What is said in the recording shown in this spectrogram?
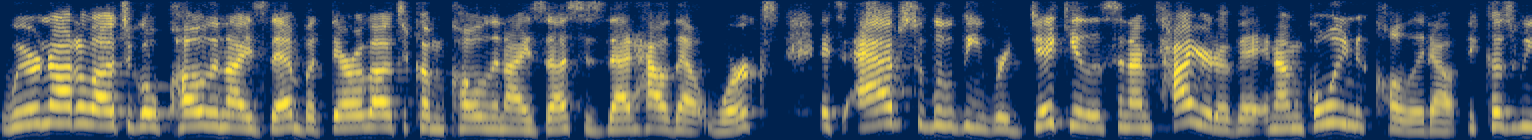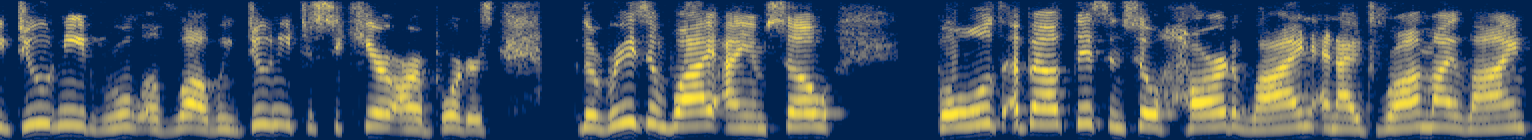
we're not allowed to go colonize them, but they're allowed to come colonize us. Is that how that works? It's absolutely ridiculous, and I'm tired of it. And I'm going to call it out because we do need rule of law. We do need to secure our borders. The reason why I am so bold about this and so hard line, and I draw my line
